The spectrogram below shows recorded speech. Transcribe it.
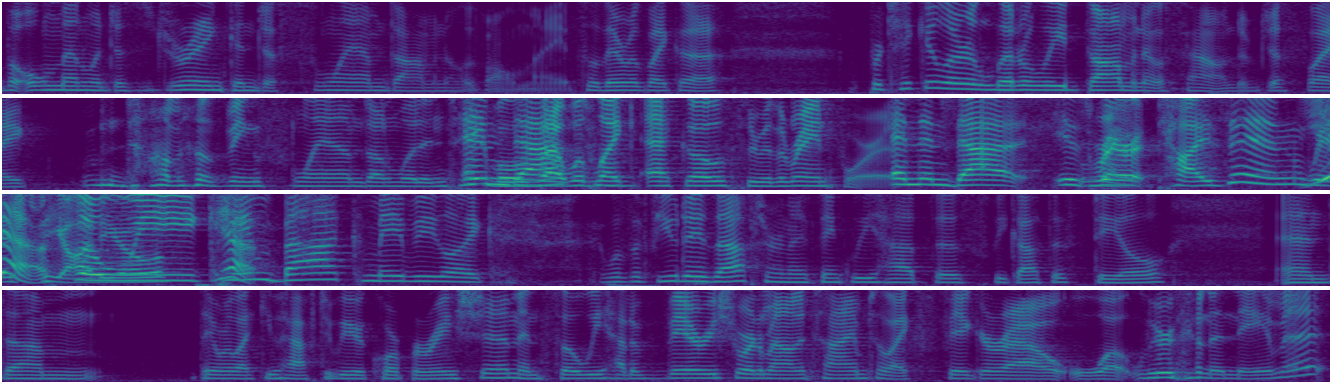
the old men would just drink and just slam dominoes all night. So there was like a particular, literally domino sound of just like dominoes being slammed on wooden tables that would like echo through the rainforest. And then that is where Right. it ties in with yeah, the so we of- came yeah. back maybe like it was a few days after, and I think we had this, we got this deal, and um, they were like, you have to be a corporation, and so we had a very short amount of time to like figure out what we were gonna name it,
